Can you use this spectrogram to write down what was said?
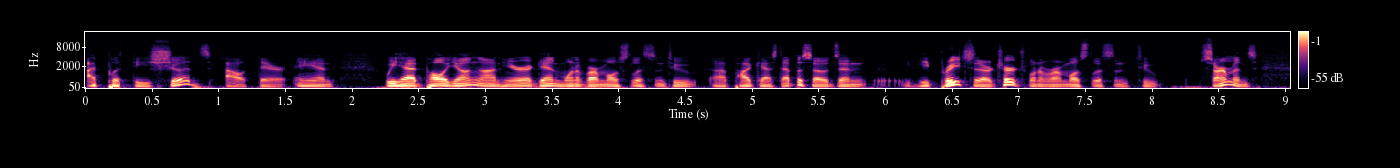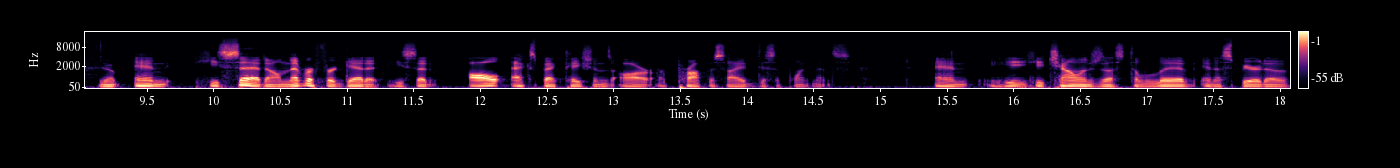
I put these shoulds out there. And we had Paul Young on here, again, one of our most listened to uh, podcast episodes, and he preached at our church, one of our most listened to sermons. Yep. And he said, I'll never forget it. He said, All expectations are, are prophesied disappointments. And he, he challenged us to live in a spirit of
